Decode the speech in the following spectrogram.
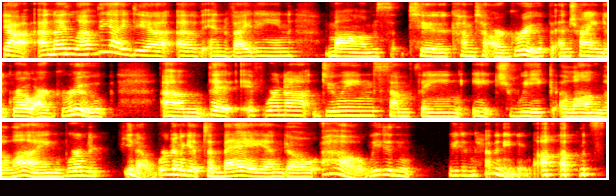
Yeah, and I love the idea of inviting moms to come to our group and trying to grow our group. Um, that if we're not doing something each week along the line, we're you know we're going to get to May and go, oh, we didn't we didn't have any new moms,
